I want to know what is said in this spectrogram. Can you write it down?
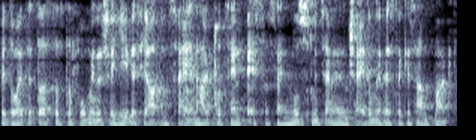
bedeutet das, dass der Fondsmanager jedes Jahr um zweieinhalb Prozent besser sein muss mit seinen Entscheidungen als der Gesamtmarkt.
